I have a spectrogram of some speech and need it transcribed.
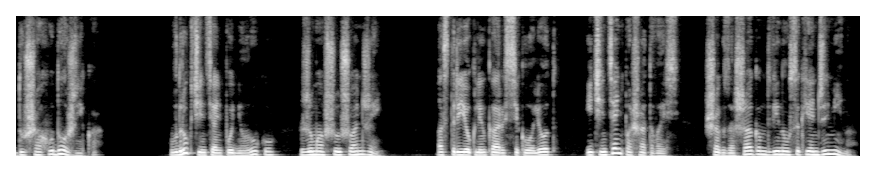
Душа художника. Вдруг Чинтянь поднял руку, сжимавшую Шуанжень. Острие клинка рассекло лед, и Чинтянь, пошатываясь, шаг за шагом двинулся к Янджимину.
